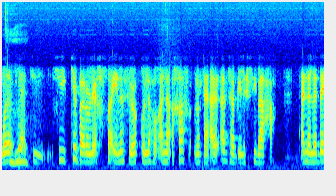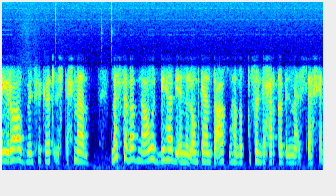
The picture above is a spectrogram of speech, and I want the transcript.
ويأتي في كبر لأخصائي نفسي ويقول له أنا أخاف مثلا أذهب إلى السباحة. أنا لدي رعب من فكرة الاستحمام. ما السبب نعود بها بأن الأم كانت تعاقب هذا الطفل بحرقه بالماء الساخن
